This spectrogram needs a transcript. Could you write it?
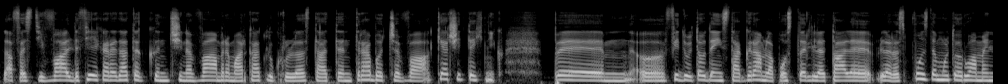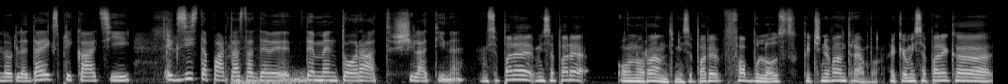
la festival. De fiecare dată când cineva am remarcat lucrul ăsta, te întreabă ceva, chiar și tehnic, pe uh, feed-ul tău de Instagram, la postările tale, le răspunzi de multe ori oamenilor, le dai explicații. Există partea asta de, de mentorat și la tine. Mi se pare, mi se pare onorant, mi se pare fabulos că cineva întreabă. Adică mi se pare că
